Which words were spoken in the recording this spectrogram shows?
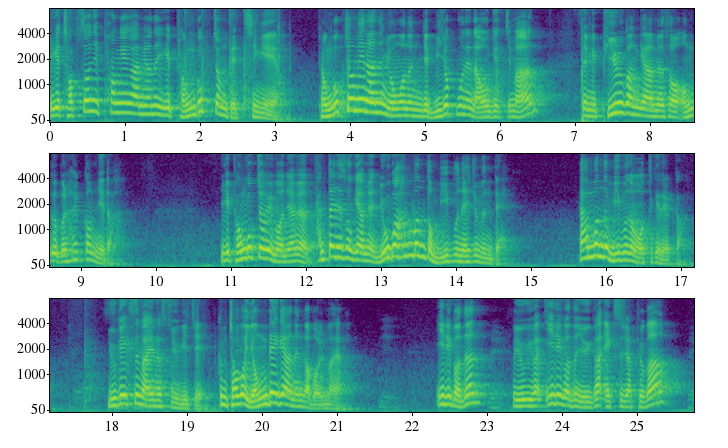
이게 접선이 평행하면은 이게 변곡점 대칭이에요. 변곡점이라는 용어는 이제 미적분에 나오겠지만 쌤이 비율 관계하면서 언급을 할 겁니다. 이게 변곡점이 뭐냐면 간단히 소개하면 요거 한 번 더 미분해 주면 돼. 한 번 더 미분하면 어떻게 될까? 6x-6이지. 그럼 저거 0 되게 하는 값 얼마야? 1이거든? 네. 여기가 1이거든. 여기가 x좌표가 네.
